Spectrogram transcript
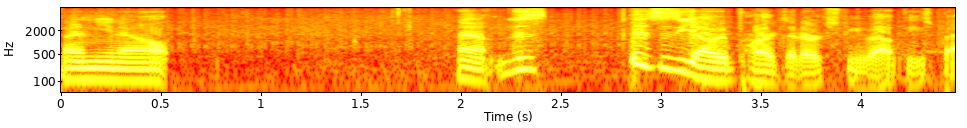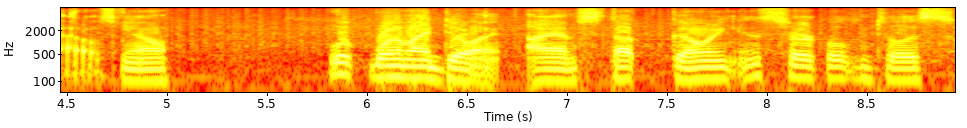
And, you know, know, this this is the other part that irks me about these battles, you know. Look, what am I doing? I am stuck going in circles until this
